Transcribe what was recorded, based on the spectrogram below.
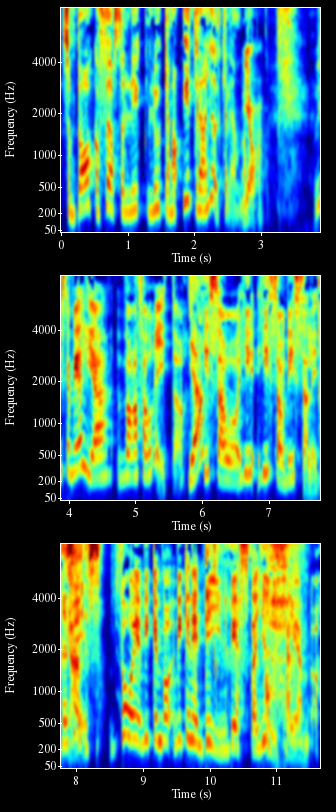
som bakom första luc- luckan har ytterligare en julkalender. Ja. Vi ska välja våra favoriter. Ja. Hissa, och, hi- hissa och dissa lite Precis. Vad är, vilken, vilken är din bästa julkalender?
